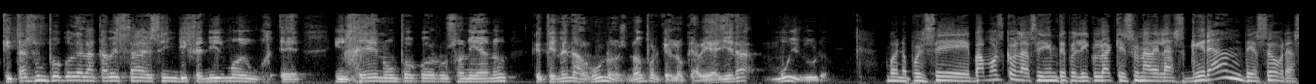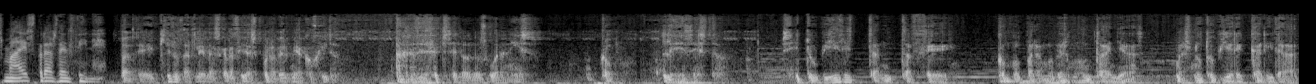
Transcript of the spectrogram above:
quitarse un poco de la cabeza ese indigenismo eh, ingenuo, un poco rusoniano, que tienen algunos, ¿no? Porque lo que había allí era muy duro. Bueno, pues eh, vamos con la siguiente película, que es una de las grandes obras maestras del cine. Padre, quiero darle las gracias por haberme acogido. Agradecérselo a los guaraníes. ¿Cómo? Leed esto. Si tuviere tanta fe como para mover montañas, mas no tuviere caridad,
